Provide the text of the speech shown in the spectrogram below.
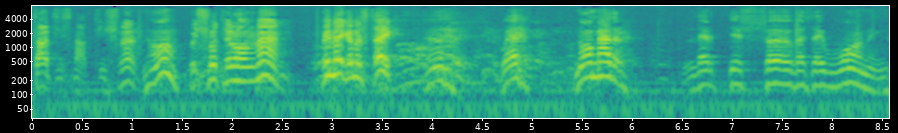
That is not Tischler. No? We shoot the wrong man. We make a mistake. Uh, well, no matter. Let this serve as a warning.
